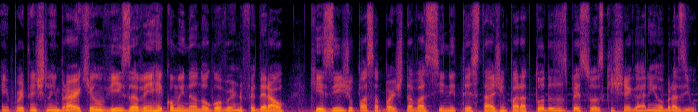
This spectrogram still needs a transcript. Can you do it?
É importante lembrar que a Anvisa vem recomendando ao governo federal que exija o passaporte da vacina e testagem para todas as pessoas que chegarem ao Brasil.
